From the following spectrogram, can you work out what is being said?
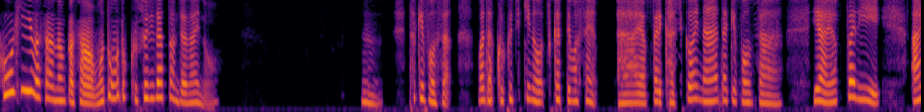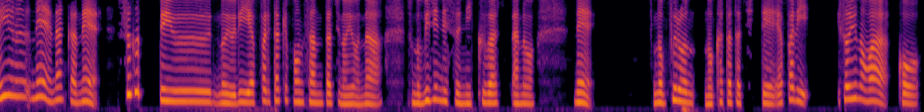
コーヒーはさ、なんかさ、もともと薬だったんじゃないの？うん。タケポンさん、まだ告知機能使ってません。ああ、やっぱり賢いな、タケポンさん。いや、やっぱり、ああいうね、なんかね、すぐっていうのより、やっぱりタケポンさんたちのような、そのビジネスに詳し、あの、ね、のプロの方たちって、やっぱりそういうのは、こ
